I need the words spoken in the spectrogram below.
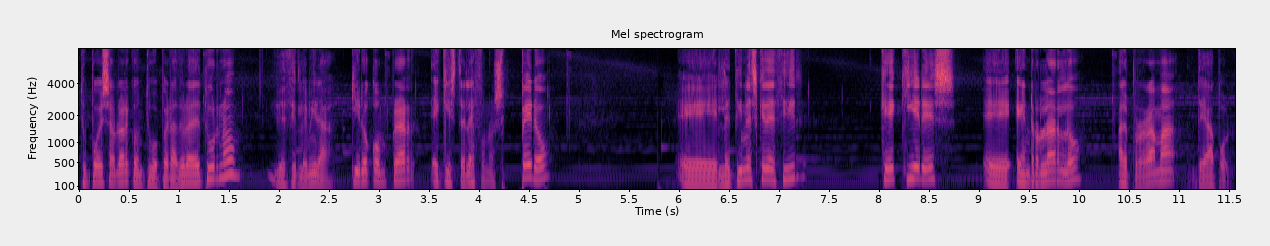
Tú puedes hablar con tu operadora de turno y decirle, mira, quiero comprar X teléfonos, pero eh, le tienes que decir que quieres eh, enrolarlo al programa de Apple.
